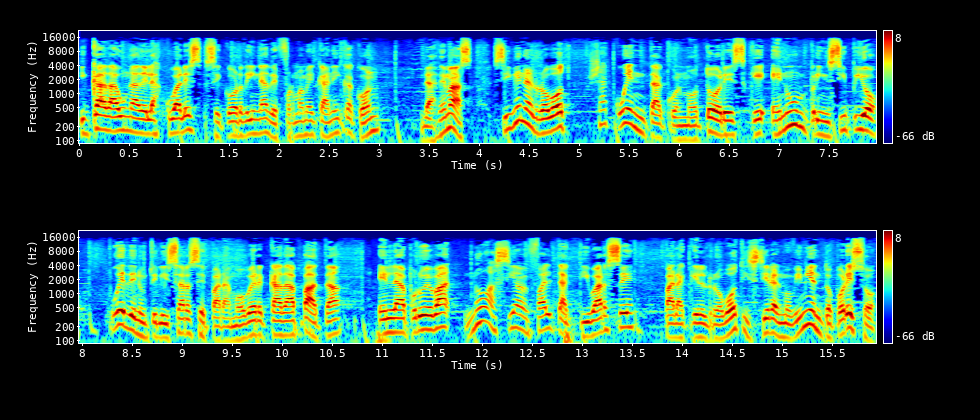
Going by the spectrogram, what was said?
y cada una de las cuales se coordina de forma mecánica con las demás. Si bien el robot ya cuenta con motores que en un principio pueden utilizarse para mover cada pata, en la prueba no hacían falta activarse para que el robot hiciera el movimiento. Por eso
